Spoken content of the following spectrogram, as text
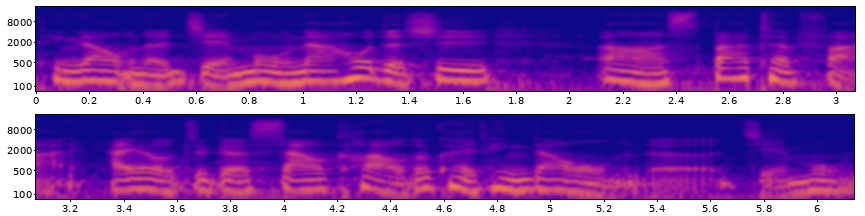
听到我们的节目，那或者是。呃、uh，Spotify 还有这个 SoundCloud 都可以听到我们的节目。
